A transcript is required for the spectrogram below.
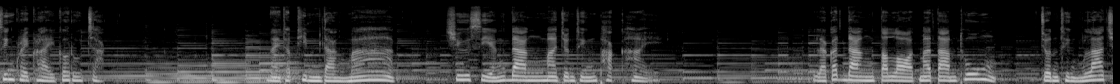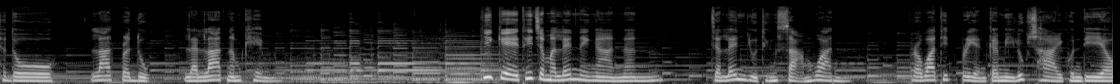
ซึ่งใครๆก็รู้จักนายทับทิมดังมาก ชื่อเสียงดังมาจนถึงผักไห่ แล้วก็ดังตลอดมาตามทุ่ง จนถึงลาดชโด ลาดประดุกและลาดน้ำเค็มยี่เกที่จะมาเล่นในงานนั้น จะเล่นอยู่ถึงสามวัน เพราะว่าทิดเปลี่ยนแกมีลูกชายคนเดียว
